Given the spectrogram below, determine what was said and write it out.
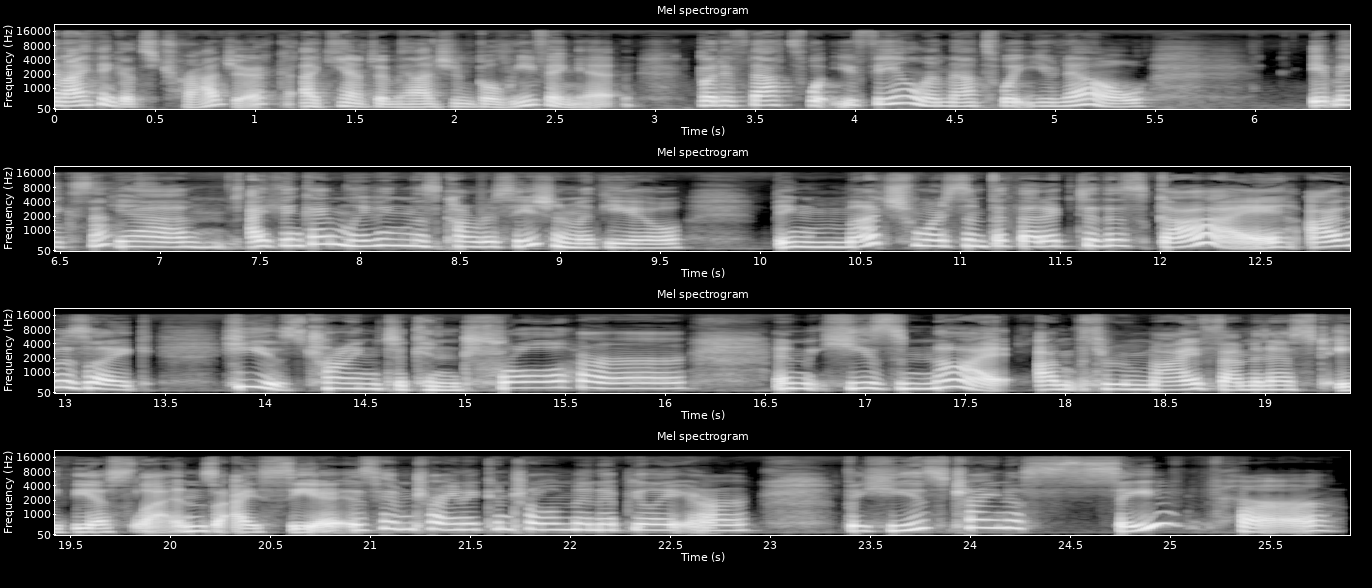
And I think it's tragic. I can't imagine believing it. But if that's what you feel and that's what you know, it makes sense. Yeah. I think I'm leaving this conversation with you being much more sympathetic to this guy. I was like, he is trying to control her, and he's not. Um, through my feminist atheist lens, I see it as him trying to control and manipulate her, but he's trying to save her.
